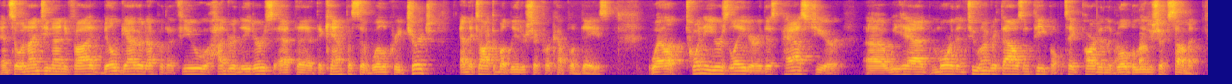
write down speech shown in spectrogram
And so in 1995, Bill gathered up with a few hundred leaders at the, the campus of Willow Creek Church, and they talked about leadership for a couple of days. Well, 20 years later, this past year, uh, we had more than 200,000 people take part in the Global Leadership Summit,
